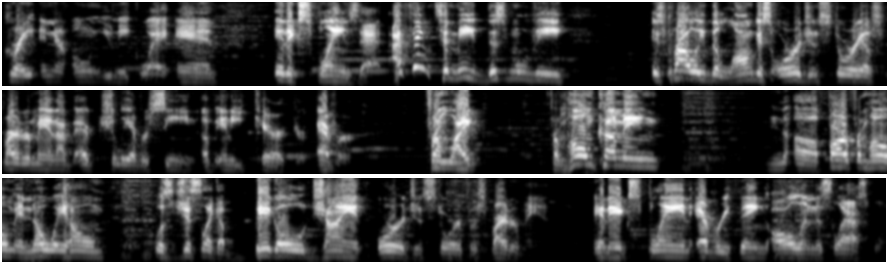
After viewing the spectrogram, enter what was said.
great in their own unique way, and it explains that. I think to me, this movie is probably the longest origin story of Spider-Man I've actually ever seen of any character ever. From like from Homecoming, uh, Far From Home, and No Way Home was just like a big old giant origin story for Spider-Man and it explain everything all in this last one,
